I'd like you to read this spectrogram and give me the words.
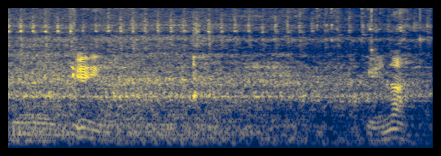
So, okay. Okay na.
